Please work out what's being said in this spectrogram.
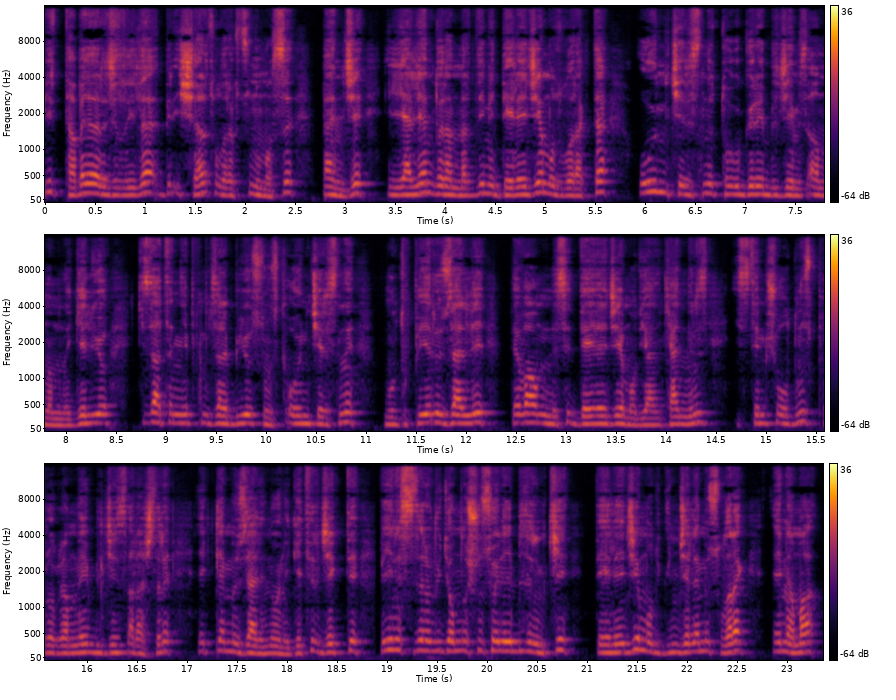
bir tabela aracılığıyla bir işaret olarak sunulması bence ilerleyen dönemlerde yine DLC mod olarak da oyun içerisinde TOG'u görebileceğimiz anlamına geliyor. Ki zaten yapımcılar biliyorsunuz ki oyun içerisinde multiplayer özelliği devam nesi DLC modu yani kendiniz istemiş olduğunuz programlayabileceğiniz araçları ekleme özelliğini oyuna getirecekti. Ve yine sizlere videomda şunu söyleyebilirim ki DLC modu güncellemesi olarak en ama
